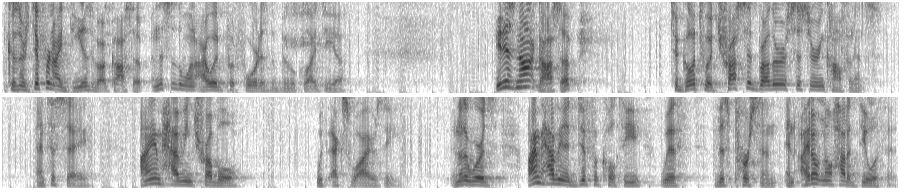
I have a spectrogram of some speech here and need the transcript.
because there's different ideas about gossip, and this is the one I would put forward as the biblical idea. It is not gossip to go to a trusted brother or sister in confidence and to say, I am having trouble with X, Y, or Z. In other words, I'm having a difficulty with this person and I don't know how to deal with it.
